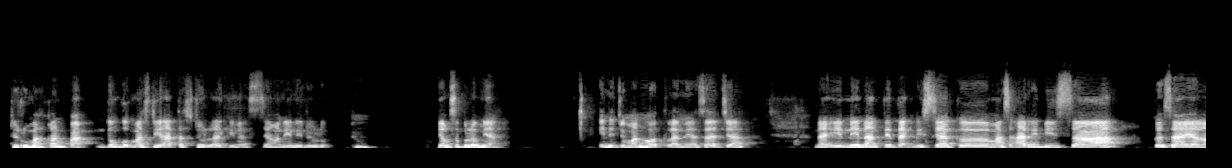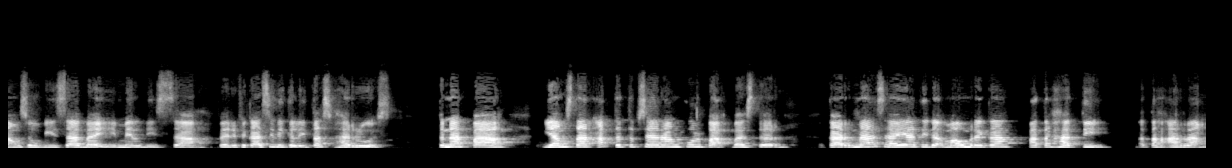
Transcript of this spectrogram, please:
dirumahkan Pak. Tunggu Mas di atas dulu lagi Mas, jangan ini dulu. Yang sebelumnya. Ini cuma hotline-nya saja. Nah, ini nanti teknisnya ke Mas Ari bisa ke saya langsung bisa, by email bisa. Verifikasi legalitas harus. Kenapa? Yang startup tetap saya rangkul, Pak Buster. Karena saya tidak mau mereka patah hati, patah arang.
